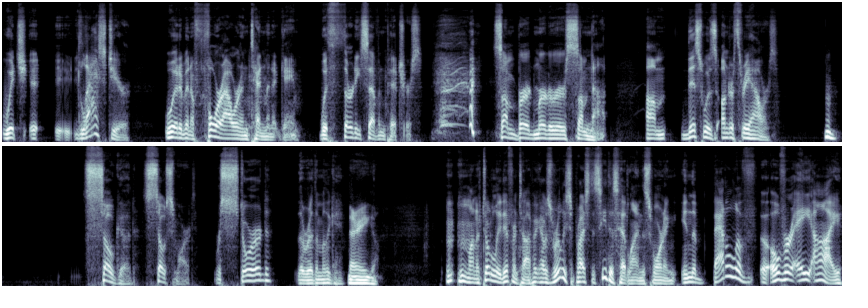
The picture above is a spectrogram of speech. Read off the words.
which uh, uh, last year would have been a four hour and 10 minute game with 37 pitchers. some bird murderers, some not. Um, this was under three hours. So good, so smart. Restored the rhythm of the game. There you go. on a totally different topic, I was really surprised to see this headline this morning. In the battle of uh, over AI,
